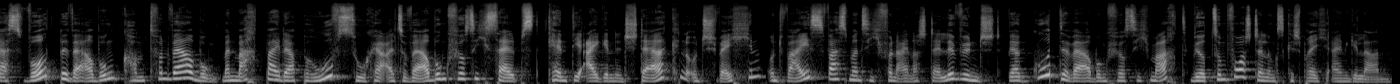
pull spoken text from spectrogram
Das Wort Bewerbung kommt von Werbung. Man macht bei der Berufssuche also Werbung für sich selbst, kennt die eigenen Stärken und Schwächen und weiß, was man sich von einer Stelle wünscht. Wer gute Werbung für sich macht, wird zum Vorstellungsgespräch eingeladen.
